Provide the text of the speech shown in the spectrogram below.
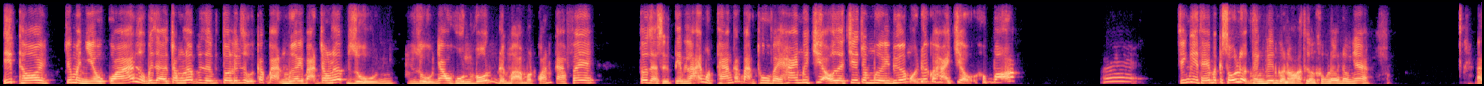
Ít thôi. Chứ mà nhiều quá ví dụ bây giờ trong lớp, bây giờ tôi lấy ví dụ các bạn 10 bạn trong lớp rủ rủ nhau hùn vốn để mở một quán cà phê. Tôi giả sử tiền lãi một tháng các bạn thu về 20 triệu rồi chia cho 10 đứa, mỗi đứa có 2 triệu, không bỏ chính vì thế mà cái số lượng thành viên của nó thường không lớn đâu nhá. À,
